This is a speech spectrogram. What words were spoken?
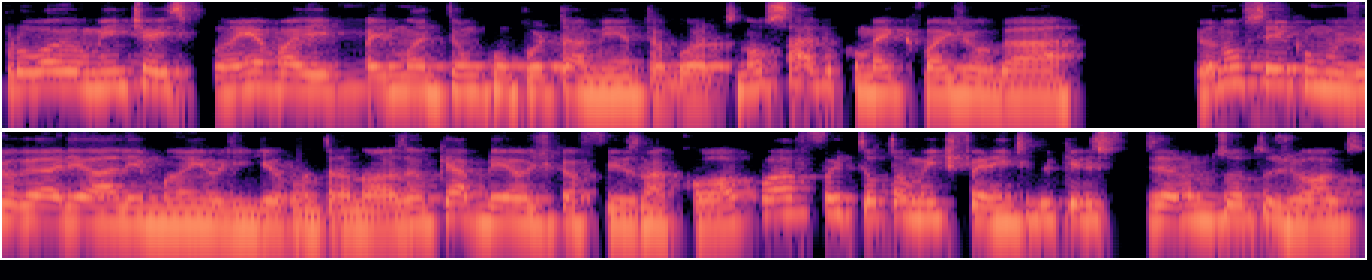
provavelmente a Espanha vai, vai manter um comportamento. Agora, tu não sabe como é que vai jogar. Eu não sei como jogaria a Alemanha hoje em dia contra nós. O que a Bélgica fez na Copa foi totalmente diferente do que eles fizeram nos outros jogos.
